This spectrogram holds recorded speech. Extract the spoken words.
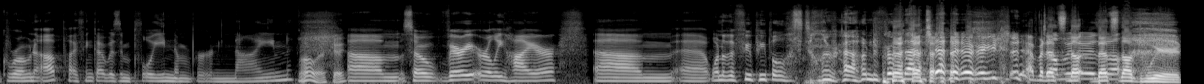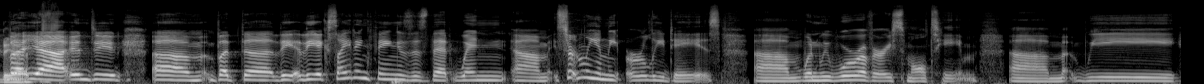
grown up. I think I was employee number nine. Oh, okay. Um, so very early hire. Um, uh, one of the few people still around from that generation. yeah, but that's not that's well not weird. but yeah. yeah, indeed. Um, but the, the the exciting thing is is that when um, certainly in the early days, um, when we were a very small team, um, we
